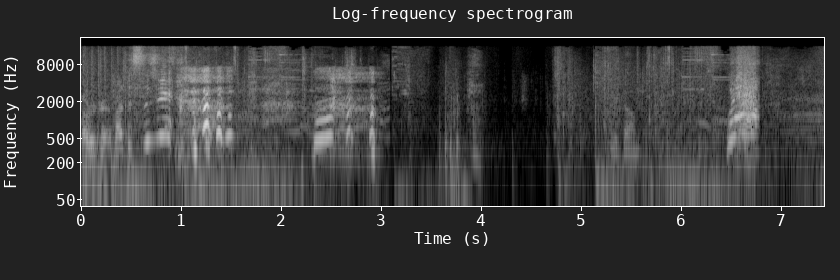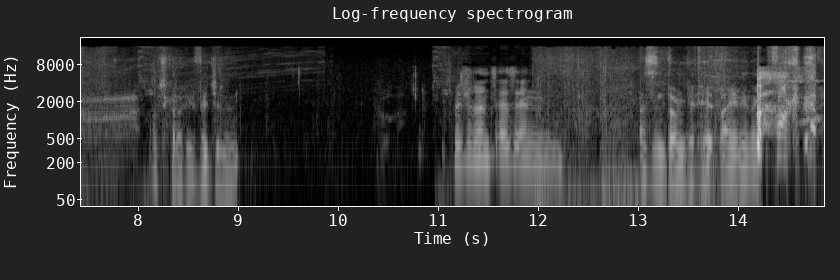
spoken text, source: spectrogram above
I regret my decision. You're dumb. Ah! I just gotta be vigilant, Vigilance as in... as in don't get hit by anything. Fuck!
